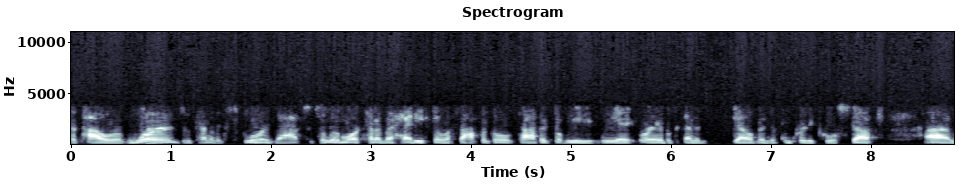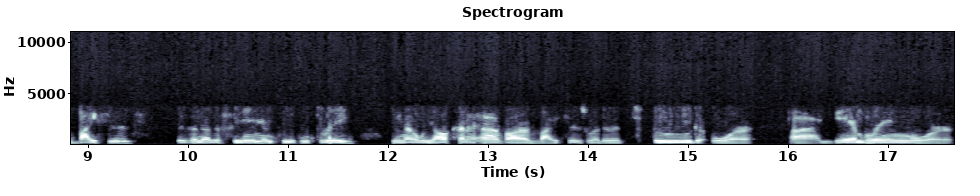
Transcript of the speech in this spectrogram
the power of words. We kind of explored that. So it's a little more kind of a heady philosophical topic, but we we were able to kind of delve into some pretty cool stuff. Uh, vices is another theme in season three. You know, we all kind of have our vices, whether it's food or uh, gambling or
